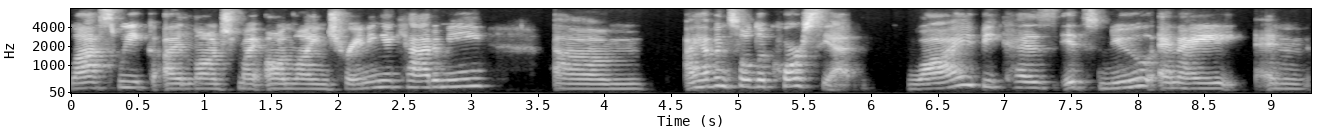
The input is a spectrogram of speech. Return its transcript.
last week I launched my online training academy. Um, I haven't sold a course yet. Why? Because it's new and I and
